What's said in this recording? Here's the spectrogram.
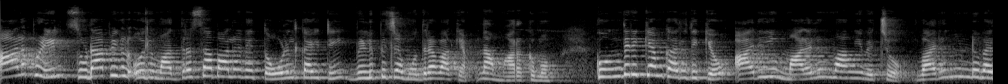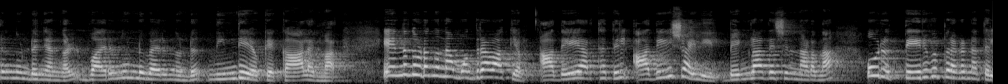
ആലപ്പുഴയിൽ സുഡാപ്പികൾ ഒരു മദ്രസ ബാലനെ തോളിൽ കയറ്റി വിളിപ്പിച്ച മുദ്രാവാക്യം നാം മറക്കുമോ? കുന്തിരിക്കാം കരുതിക്കോ അരിയും മലരും വാങ്ങി വെച്ചോ? വരുന്നുണ്ട് വരുന്നുണ്ട് ഞങ്ങൾ വരുന്നുണ്ട് വരുന്നുണ്ട് നിന്റെയൊക്കെ കാലന്മാർ. എന്ന് തുടങ്ങുന്ന മുദ്രാവാക്യം അതേ അർത്ഥത്തിൽ അതേ ശൈലിയിൽ ബംഗ്ലാദേശിൽ നടന്ന ഒരു തെരുവ് പ്രകടനത്തിൽ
